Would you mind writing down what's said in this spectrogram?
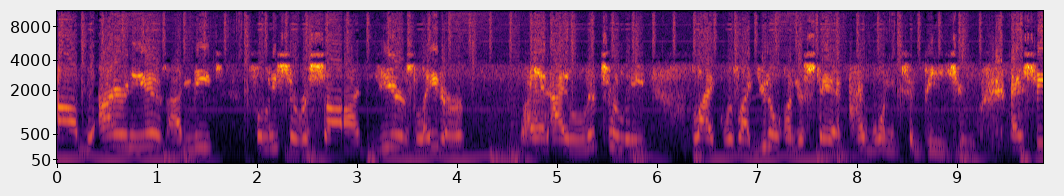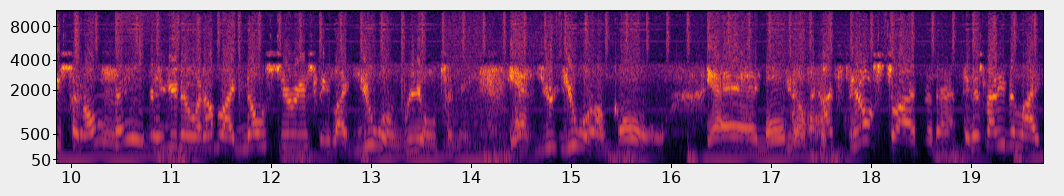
Um, the irony is, I meet Phylicia Rashad years later, Wow. and I literally like was like, you don't understand. I wanted to be you. And she said, oh, Mm. baby, you know, and I'm like, no, seriously, like you were real to me. Yeah. Like, you, you were a goal. Yeah. And, Full you know, goal. I still strive for that. And it's not even like,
